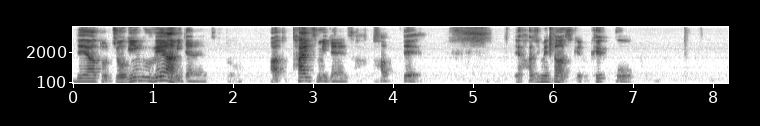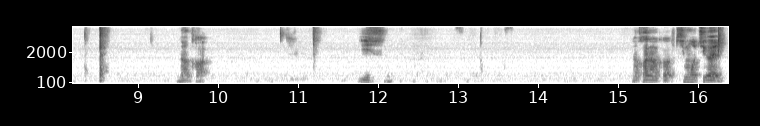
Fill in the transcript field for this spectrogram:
で、あと、ジョギングウェアみたいなやつと、あと、タイツみたいなやつ買って、で、始めたんですけど、結構、なんか、いいっすね。なかなか気持ちがいい。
